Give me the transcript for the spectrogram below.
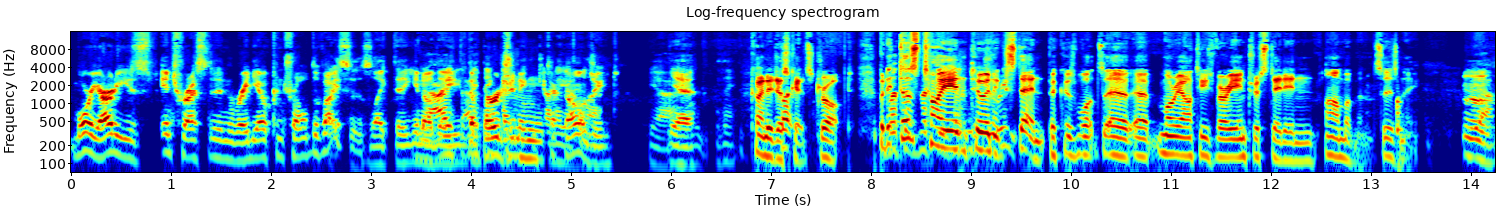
Moriarty's interested in radio controlled devices like the you know Yeah, the I- I the that burgeoning technology. Left. Yeah, yeah. Kind of just But- gets dropped. But it but the- does but tie in to an intrigue- extent because what uh, uh, Moriarty's very interested in armaments, isn't he? Yeah.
